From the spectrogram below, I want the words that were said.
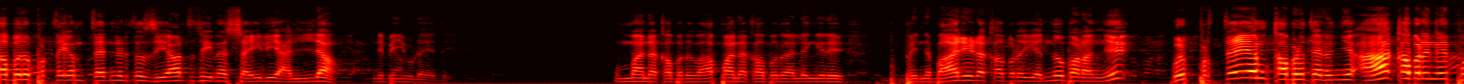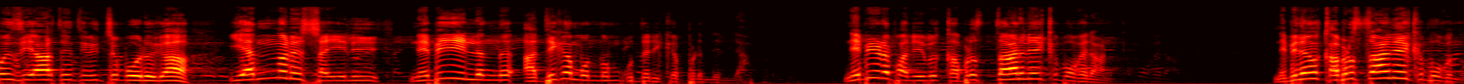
കബർ പ്രത്യേകം തെരഞ്ഞെടുത്ത് സിയാർത്ത് ചെയ്യുന്ന ശൈലി അല്ല നബിയുടേത്. ഉമ്മാന്റെ കബർ വാപ്പാന്റെ കബർ അല്ലെങ്കിൽ പിന്നെ ഭാര്യയുടെ കബർ എന്ന് പറഞ്ഞ് ഒരു പ്രത്യേകം കബർ തിരഞ്ഞ് ആ കബറിങ്ങിൽ പോയി സിയാർത്തി തിരിച്ചു പോരുക എന്നൊരു ശൈലി നബിയിൽ നിന്ന് അധികമൊന്നും ഉദ്ധരിക്കപ്പെടുന്നില്ല. നബിയുടെ പതിവ് കബർസ്ഥാനിലേക്ക് പോകലാണ്. നബി നമ്മൾ കബർസ്ഥാനിലേക്ക് പോകുന്നു.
